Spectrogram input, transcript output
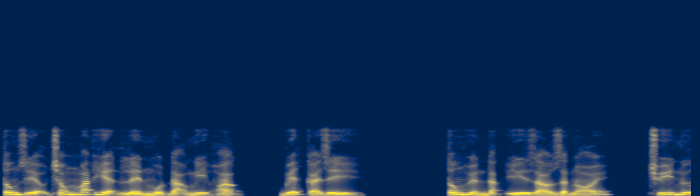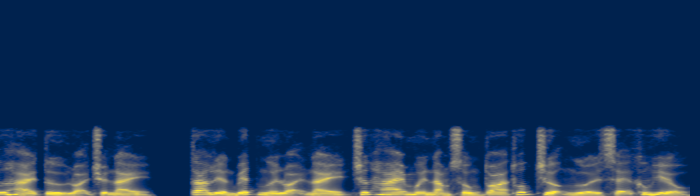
Tông Diệu trong mắt hiện lên một đạo nghi hoặc, biết cái gì? Tông Huyền đắc ý rào rạt nói, truy nữ hải tử loại chuyện này, ta liền biết ngươi loại này trước 20 năm sống toa thuốc trượng người sẽ không hiểu,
